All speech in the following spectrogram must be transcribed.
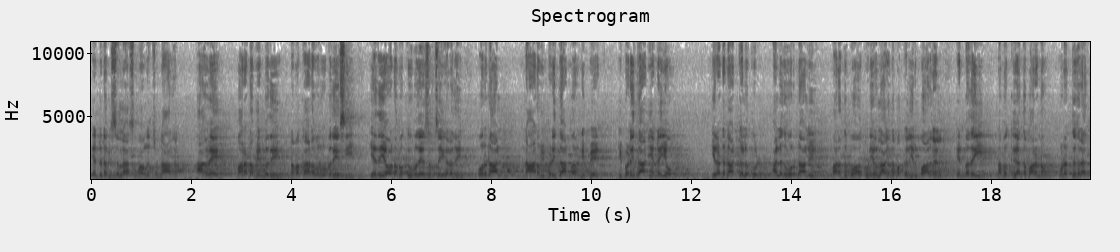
என்று நபி சொல்லாசம் அவர்கள் சொன்னார்கள் ஆகவே மரணம் என்பது நமக்கான ஒரு உபதேசி. எதையோ நமக்கு உபதேசம் செய்கிறது. ஒரு நாள் நானும் இப்படித்தான் மரணிப்பேன். இப்படித்தான் என்னையும் இரண்டு நாட்களுக்குள் அல்லது ஒரு நாளில் மறந்து போகக்கூடியவர்களாக இந்த மக்கள் இருப்பார்கள் என்பதை நமக்கு அந்த மரணம் உணர்த்துகிறது.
